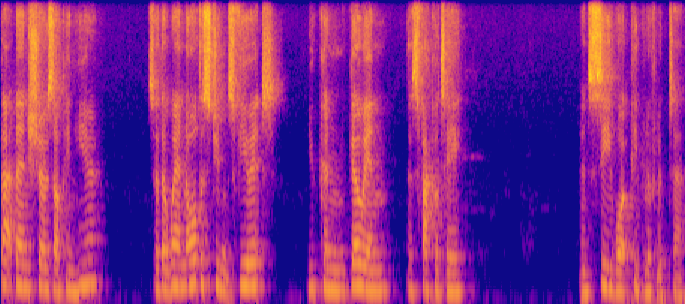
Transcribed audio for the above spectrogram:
That then shows up in here so that when all the students view it, you can go in as faculty and see what people have looked at.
